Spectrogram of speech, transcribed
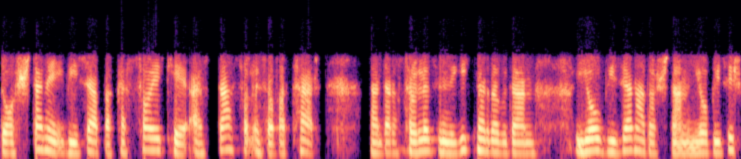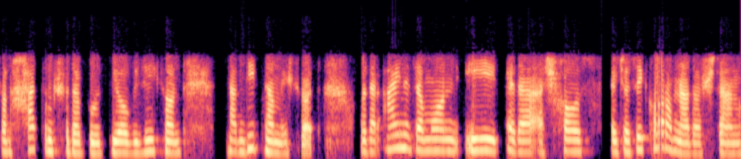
داشتن ویزا به کسایی که از ده سال اضافه تر در استرالیا زندگی کرده بودن یا ویزا نداشتن یا ویزیشان ختم شده بود یا ویزیشان تمدید نمی‌شد و در عین زمان این اشخاص اجازه کارم نداشتن.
